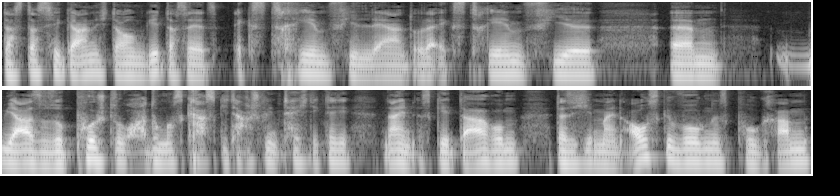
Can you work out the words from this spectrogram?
dass das hier gar nicht darum geht, dass er jetzt extrem viel lernt oder extrem viel, ähm, ja, so, so pusht, so, oh, du musst krass Gitarre spielen, Technik, Technik. Nein, es geht darum, dass ich ihm mein ausgewogenes Programm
